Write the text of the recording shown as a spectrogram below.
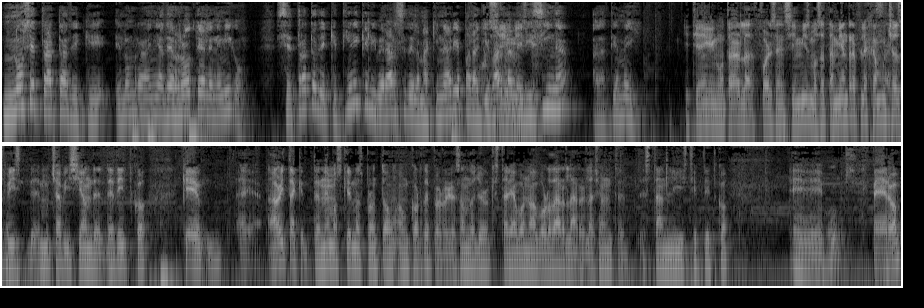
no se trata de que el hombre araña derrote al enemigo. Se trata de que tiene que liberarse de la maquinaria para Por llevar sí la mismo. medicina a la tía May. y tiene que encontrar la fuerza en sí mismo. O sea, también refleja muchas vis- eh, mucha visión de, de Ditko, que eh, ahorita que tenemos que irnos pronto a un, a un corte, pero regresando yo creo que estaría bueno abordar la relación entre Stan Lee y Steve Ditko. Eh, pero,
